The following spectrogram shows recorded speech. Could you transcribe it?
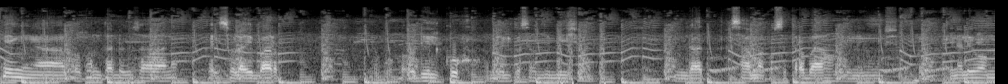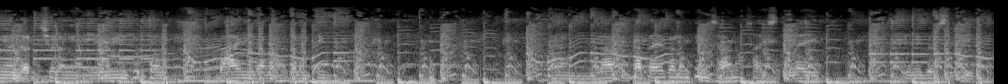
Kalamping, ah, papunta dun sa, ano, kay Sulaybar. Odilco, Odilco subdivision. Yung dati kasama ko sa trabaho, yun yung kinaliwa mo yan, dati siya lang yun yung puntang bahay nila mga kalamping. Malapit na tayo kalamping sa, ano, sa STI, sa University.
